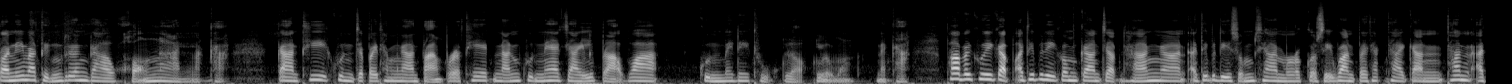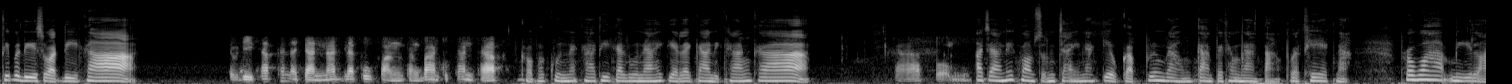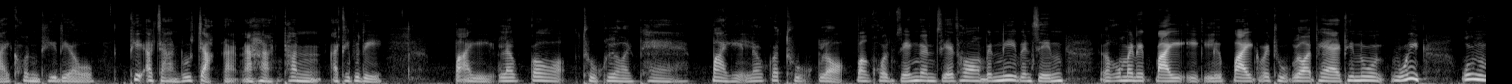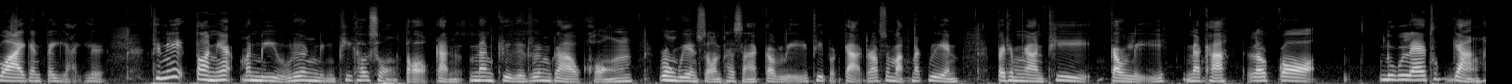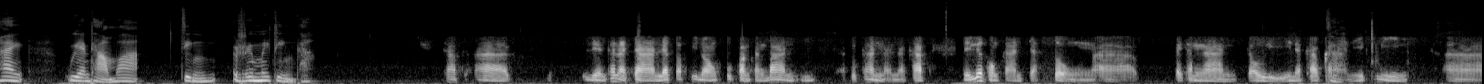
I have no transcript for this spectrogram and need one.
ตอนนี้มาถึงเรื่องราวของงานล่ะค่ะ การที่คุณจะไปทำงานต่างประเทศนั้น คุณแน่ใจหรือเปล่าว่า คุณไม่ได้ถูกหลอกลวงนะคะพาไปคุยกับอธิบดีกรมการจัดหางานอธิบดีสมชายมรกตศรีวันไปทักทายกัน ท่านอธิบดีสวัสดีค่ะ สวัสดีครับ ท่านอาจารย์นัทและผู้ฟังทางบ้านทุกท่านครับ ขอบพระคุณนะคะ ที่กรุณาให้เกียรติรายการอีกครั้งค่ะครับผมอาจารย์ให้ความสนใจนะเกี่ยวกับเรื่องราวของการไปทำงานต่างประเทศนะ เพราะว่ามีหลายคนทีเดียวที่อาจารย์รู้จักอะนะคะท่านอธิบดี ไปแล้วก็ถูกลอยแพไปแล้วก็ถูกหลอกบางคนเสียเงินเสียทองเป็นหนี้เป็นสินแล้วก็ไม่ได้ไปอีกหรือไปก็ไปถูกลอยแพที่นู่นอุ้ยวุ่นวายกันไปใหญ่เลย ทีนี้ตอนนี้มันมีอยู่เรื่องหนึ่งที่เขาส่งต่อกัน นั่นคือเรื่องราวของโรงเรียนสอนภาษาเกาหลีที่ประกาศรับสมัครนักเรียนไปทำงานที่เกาหลีนะคะ แล้วก็ ดูแลทุกอย่างให้เรียนถามว่าจริงหรือไม่จริงคะครับอ่าเรียนท่านอาจารย์และก็พี่น้องผู้ฟังทางบ้านทุกท่านนะครับ ในเรื่องของการจัดส่งอ่าไปทำงานเกาหลีนะครับขณะนี้มีอ่า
